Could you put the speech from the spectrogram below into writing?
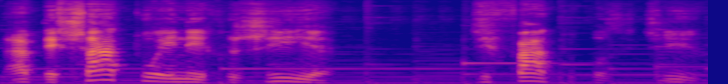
tá? deixar a tua energia de fato positiva,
